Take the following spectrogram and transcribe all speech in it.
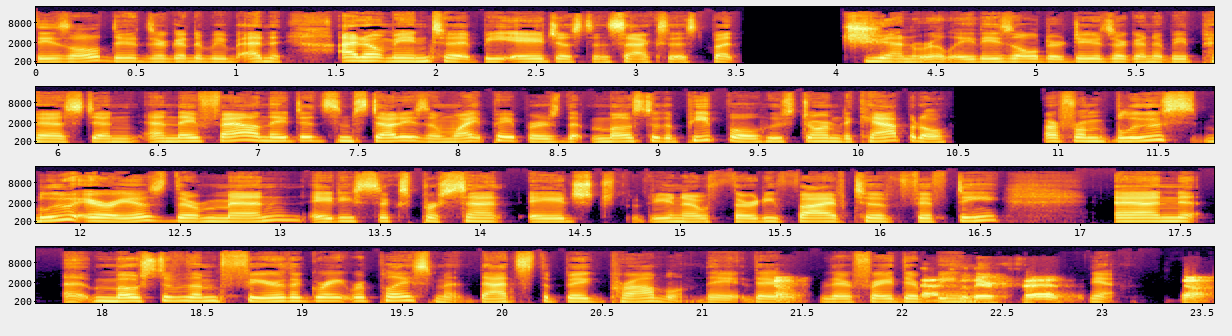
these old dudes are going to be. And I don't mean to be ageist and sexist, but generally these older dudes are going to be pissed. And and they found they did some studies and white papers that most of the people who stormed the Capitol are from blue blue areas. They're men, eighty six percent aged, you know, thirty five to fifty, and uh, most of them fear the Great Replacement. That's the big problem. They they Yeah. they're afraid they're That's being they're fed. Yeah. No,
